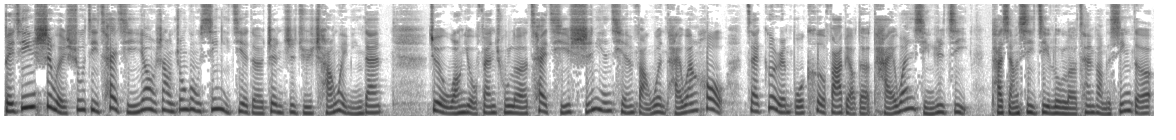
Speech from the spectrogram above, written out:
北京市委书记蔡奇要上中共新一届的政治局常委名单，就有网友翻出了蔡奇十年前访问台湾后，在个人博客发表的《台湾行日记》，他详细记录了参访的心得。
